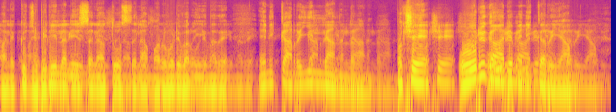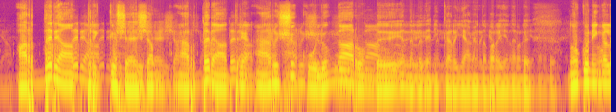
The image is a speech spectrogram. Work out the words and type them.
മലക്ക് ജിബിരിൽ അലൈഹി സ്വലാത്തു വസ്സലാം മറുപടി പറയുന്നത് എനിക്കറിയില്ല എന്നുള്ളതാണ്. പക്ഷേ ഒരു കാര്യം എനിക്കറിയാം. അർദ്ധരാത്രിക്ക് ശേഷം അർദ്ധരാത്രി അർഷു കുലുങ്ങാറുണ്ട് എന്നുള്ളത് എനിക്കറിയാം എന്ന് പറയുന്നുണ്ട്. നോക്കൂ നിങ്ങൾ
